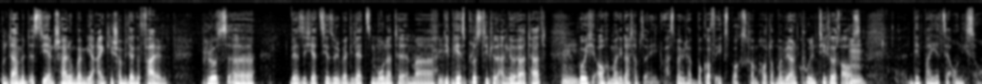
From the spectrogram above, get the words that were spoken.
Und damit ist die Entscheidung bei mir eigentlich schon wieder gefallen. Plus, äh, wer sich jetzt hier so über die letzten Monate immer die PS Plus-Titel angehört hat, Hm. wo ich auch immer gedacht habe, so, ey, du hast mal wieder Bock auf Xbox, komm, haut doch mal wieder einen coolen Titel raus. Hm. Dem war jetzt ja auch nicht so.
